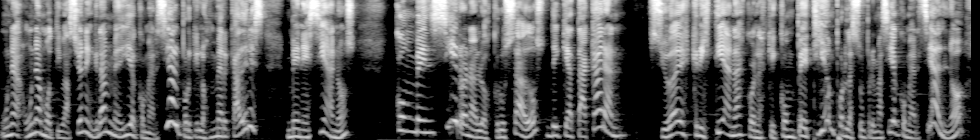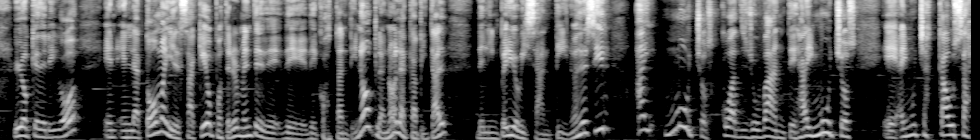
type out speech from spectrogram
una motivación en gran medida comercial, porque los mercaderes venecianos convencieron a los cruzados de que atacaran ciudades cristianas con las que competían por la supremacía comercial, ¿no? Lo que derivó en, la toma y el saqueo posteriormente de, Constantinopla, ¿no? La capital del imperio bizantino. Es decir, hay muchos coadyuvantes, hay, muchos, eh, hay muchas causas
